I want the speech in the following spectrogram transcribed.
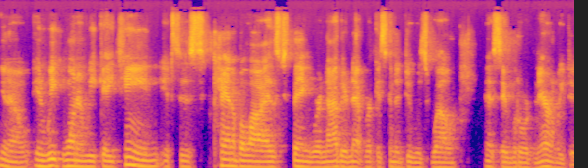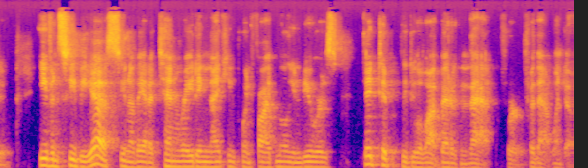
you know, in week one and week 18, it's this cannibalized thing where neither network is going to do as well as they would ordinarily do. Even CBS, you know, they had a 10 rating, 19.5 million viewers. They typically do a lot better than that for, for that window.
